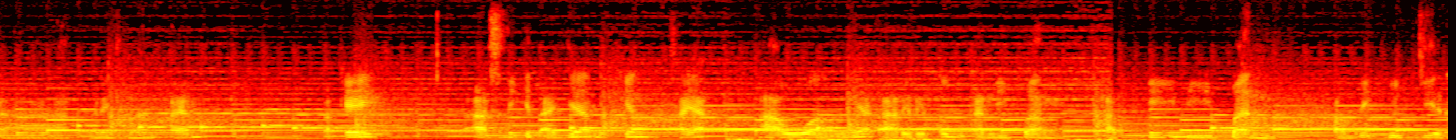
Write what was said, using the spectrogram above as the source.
uh, manajemen FM. Oke, okay. Uh, sedikit aja mungkin saya awalnya karir itu bukan di bank tapi di ban pabrik Goodyear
